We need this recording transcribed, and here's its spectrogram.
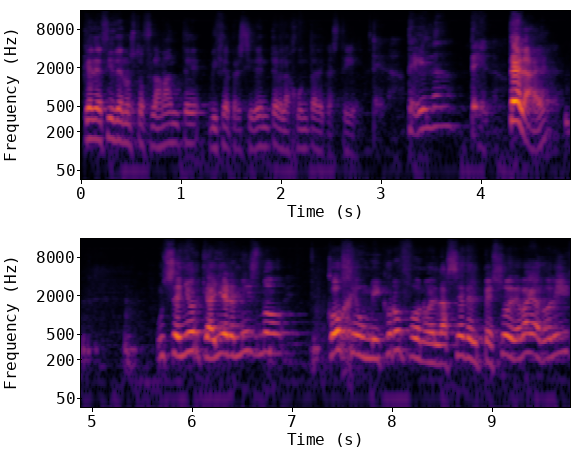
¿Qué decide nuestro flamante vicepresidente de la Junta de Castilla? Tela, tela, tela. Tela, ¿eh? Un señor que ayer mismo coge un micrófono en la sede del PSOE de Valladolid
